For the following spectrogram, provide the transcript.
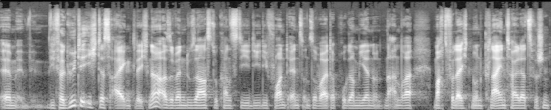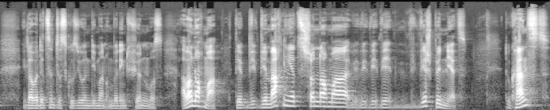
wie vergüte ich das eigentlich? Ne? Also wenn du sagst, du kannst die, die, die Frontends und so weiter programmieren und ein anderer macht vielleicht nur einen kleinen Teil dazwischen. Ich glaube, das sind Diskussionen, die man unbedingt führen muss. Aber nochmal, wir, wir machen jetzt schon nochmal, wir, wir, wir spinnen jetzt. Du kannst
